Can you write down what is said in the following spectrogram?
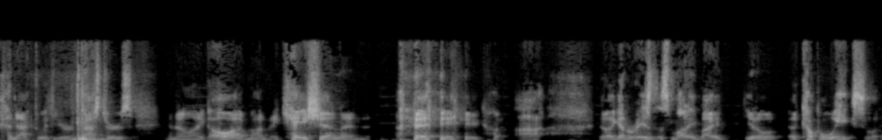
connect with your investors, and they're like, "Oh, I'm on vacation," and ah, you know, I got to raise this money by you know a couple weeks. Like,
